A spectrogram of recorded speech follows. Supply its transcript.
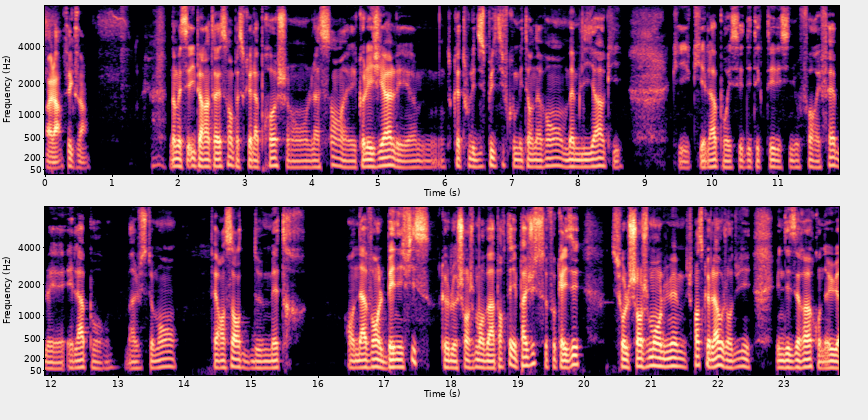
voilà, c'est que ça. Non, mais c'est hyper intéressant parce que l'approche, on la sent, elle est collégiale et en tout cas tous les dispositifs qu'on mettait en avant, même l'IA qui, qui, qui, est là pour essayer de détecter les signaux forts et faibles, est, là pour bah, justement faire en sorte de mettre en avant le bénéfice que le changement va apporter et pas juste se focaliser sur le changement lui-même. Je pense que là, aujourd'hui, une des erreurs qu'on a eu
